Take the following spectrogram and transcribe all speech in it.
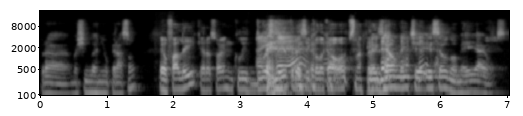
para machine learning em operação. Eu falei que era só incluir duas é. letras e colocar Ops na frente. Mas realmente esse é o nome, é AI Ops.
